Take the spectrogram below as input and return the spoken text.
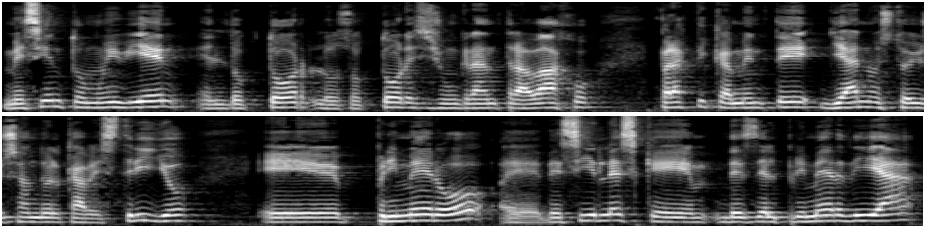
me siento muy bien, el doctor, los doctores hicieron un gran trabajo, prácticamente ya no estoy usando el cabestrillo. Eh, primero, decirles que desde el primer día,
